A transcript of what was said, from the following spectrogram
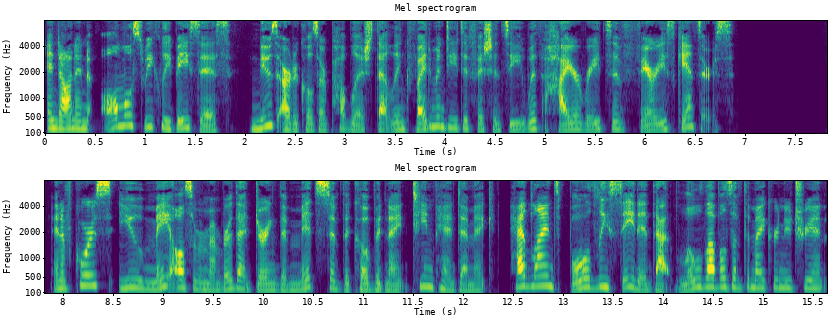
And on an almost weekly basis, news articles are published that link vitamin D deficiency with higher rates of various cancers. And of course, you may also remember that during the midst of the COVID 19 pandemic, headlines boldly stated that low levels of the micronutrient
